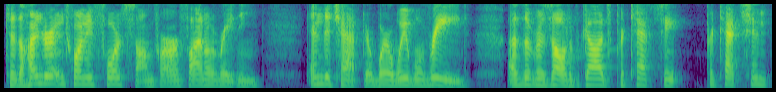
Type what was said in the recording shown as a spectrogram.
to the 124th Psalm for our final reading in the chapter where we will read of the result of God's protection, protection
